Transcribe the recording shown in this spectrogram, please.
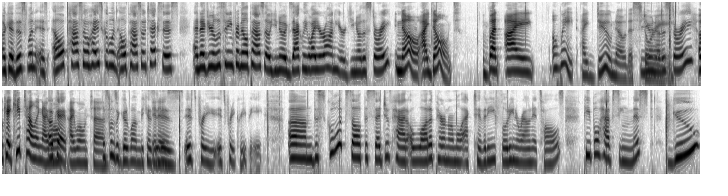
Okay, this one is El Paso High School in El Paso, Texas. And if you're listening from El Paso, you know exactly why you're on here. Do you know the story? No, I don't. But I. Oh wait, I do know this story. Do you know the story? Okay, keep telling. I Okay. won't. I won't. Uh, This one's a good one because It it is. is. It's pretty. It's pretty creepy. Um, the school itself is said to have had a lot of paranormal activity floating around its halls. People have seen mist, goo,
